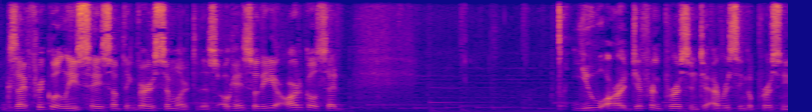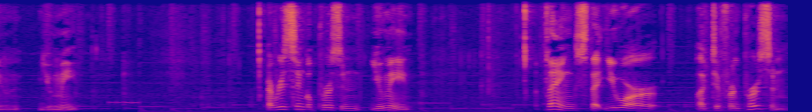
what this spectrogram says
because I frequently say something very similar to this. Okay, so the article said you are a different person to every single person you, you meet every single person you meet thinks that you are a different person.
